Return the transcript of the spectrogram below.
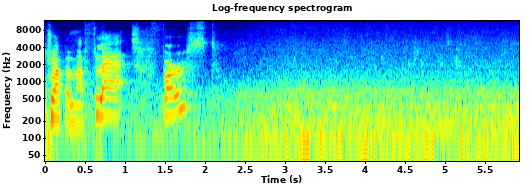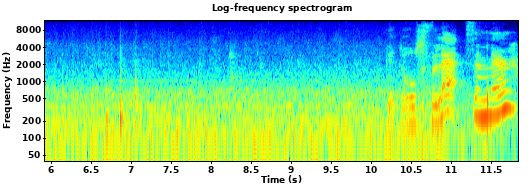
Dropping my flats first. Get those flats in there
